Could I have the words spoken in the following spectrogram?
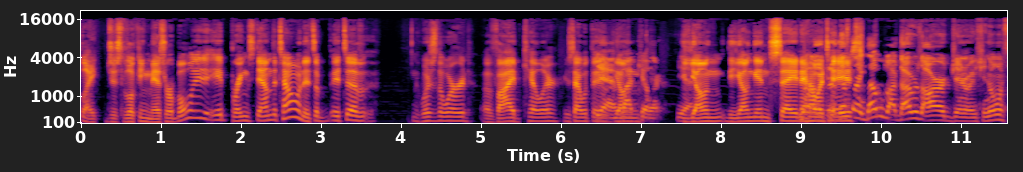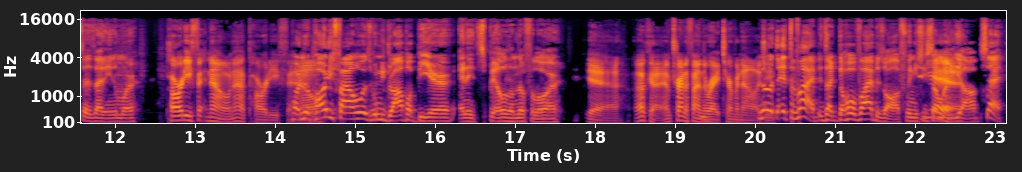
like just looking miserable, it, it brings down the tone. It's a it's a what's the word? A vibe killer? Is that what the yeah, young vibe killer. Yeah. young the youngins say No, nowadays? like- that was that was our generation. No one says that anymore. party fa- no, not party foul. No, party foul is when you drop a beer and it spills on the floor. Yeah. Okay. I'm trying to find the right terminology. No, it's, it's a vibe. It's like the whole vibe is off when you see somebody upset,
